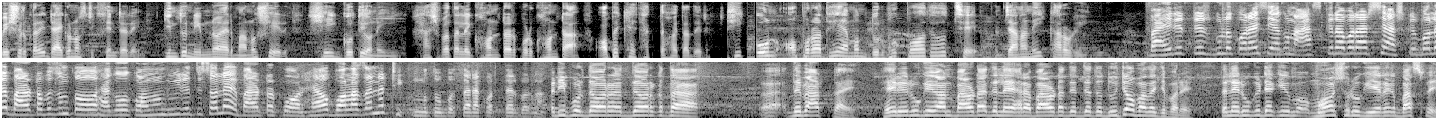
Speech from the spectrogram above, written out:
বেসরকারি ডায়াগনস্টিক সেন্টারে কিন্তু নিম্ন আয়ের মানুষের সেই গতিও নেই। হাসপাতালে ঘণ্টার পর ঘণ্টা অপেক্ষায় থাকতে হয় তাদের। ঠিক কোন অপরাধে এমন দুর্ভোগ পোহাতে হচ্ছে জানা নেই কারোরই। বাইরের টেস্টগুলো করাইছি এখন আজকের আবার আসছে আজকের বলে বারোটা পর্যন্ত হ্যাঁ কর্মবিরতি চলে বারোটার পর হ্যাঁ বলা যায় না ঠিক মতো তারা করতে পারবে না। রিপোর্ট দেওয়ার দেওয়ার কথা দেবে আটটায়। হে রে রুগী এখন বারোটায় দিলে এরা বারোটা দিয়ে দিয়ে তো দুইটাও বাজাইতে পারে। তাহলে রুগীটা কি মহাশ রুগী এটাকে বাঁচবে?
